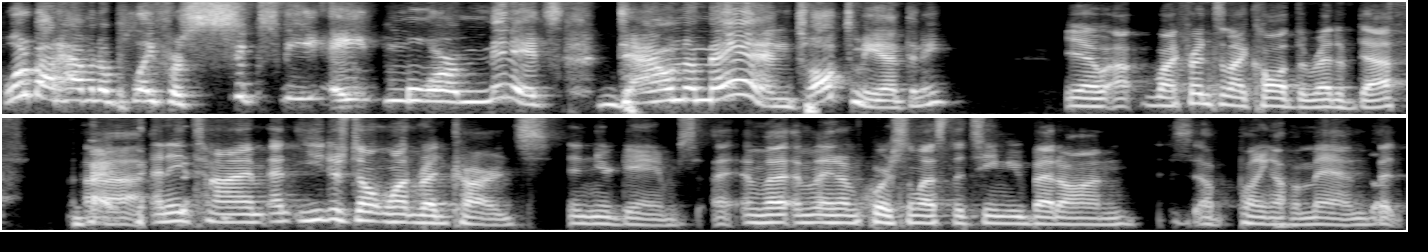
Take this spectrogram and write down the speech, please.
What about having to play for 68 more minutes down a man? Talk to me, Anthony. Yeah, uh, my friends and I call it the red of death uh, anytime, and you just don't want red cards in your games. I mean, of course, unless the team you bet on is playing up a man, but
